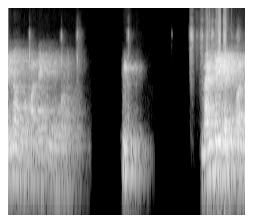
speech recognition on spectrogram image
எண்ணம் உங்க மண்டைக்கு வரும் நன்றிகள் பல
